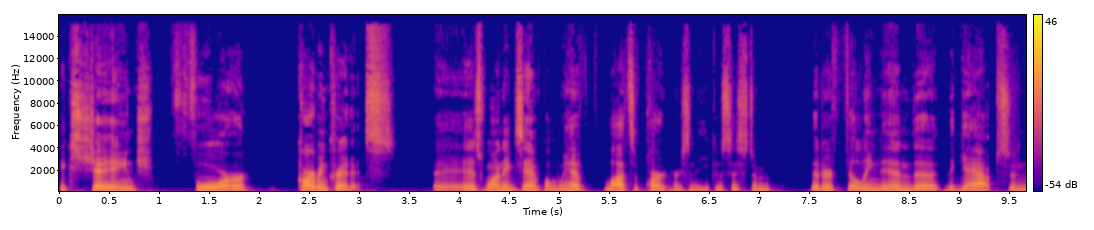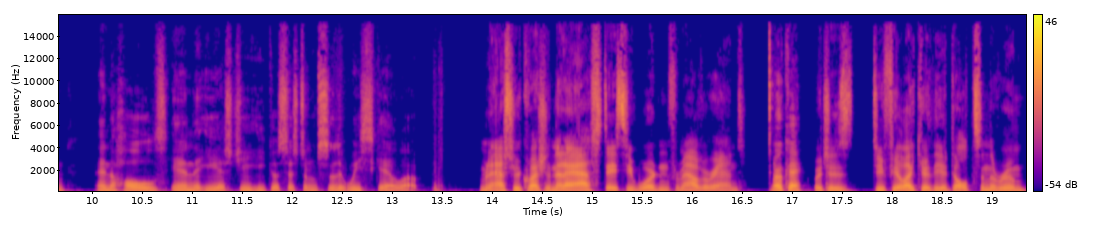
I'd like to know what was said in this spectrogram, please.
exchange for carbon credits, as one example. And we have lots of partners in the ecosystem that are filling in the, the gaps and, and the holes in the ESG ecosystem so that we scale up. I'm going to ask you a question that I asked Staci Warden from Algorand. Okay. Which is, do you feel like you're the adults in the room?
